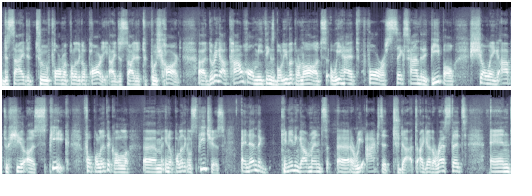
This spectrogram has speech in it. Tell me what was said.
decided to form a political party. I decided to push hard. Uh, during our town hall meetings, believe it or not, we had four, six hundred people showing up to hear us speak for political, um, you know, political speeches, and then the Canadian government uh, reacted to that. I got arrested, and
